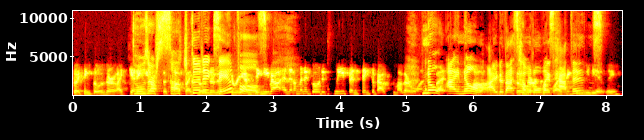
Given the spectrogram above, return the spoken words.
So I think those are like getting those off the top. Like those examples. are the three I'm thinking about, and then I'm going to go to sleep and think about some other ones. No, but, I know, um, I know. That's how it always happens. Immediately.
